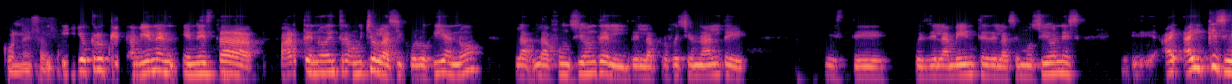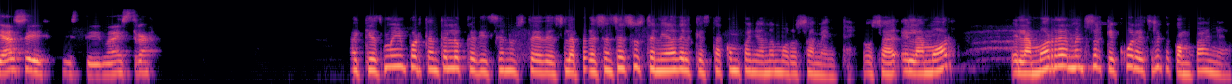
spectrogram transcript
Con esas. Y yo creo que también en, en esta parte no entra mucho la psicología, ¿no? La, la función del, de la profesional de, este, pues de la mente, de las emociones. Eh, ¿Hay, hay que se hace, este, maestra? Aquí es muy importante lo que dicen ustedes, la presencia sostenida del que está acompañando amorosamente. O sea, el amor, el amor realmente es el que cura, es el que acompaña.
